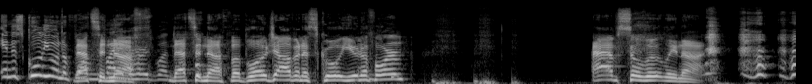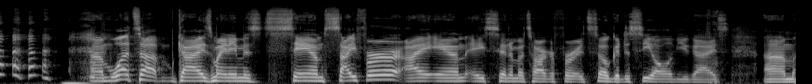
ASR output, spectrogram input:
in a school uniform. that's enough. ever heard one. That's enough. A blowjob in a school uniform? Absolutely not. Um, what's up, guys? My name is Sam Cipher. I am a cinematographer. It's so good to see all of you guys. Um,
